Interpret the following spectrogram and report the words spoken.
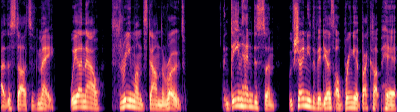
at the start of May. We are now three months down the road. And Dean Henderson, we've shown you the videos, I'll bring it back up here,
